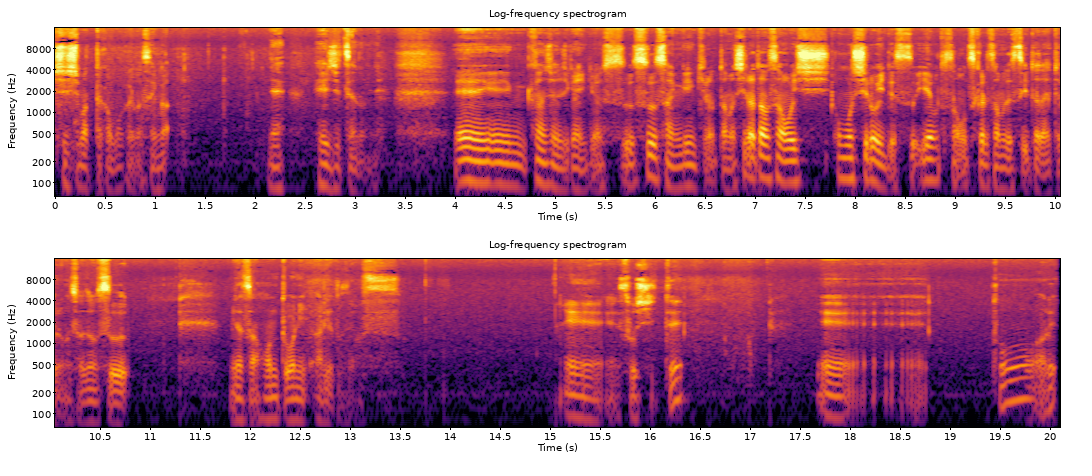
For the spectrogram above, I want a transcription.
してしまったかもわかりませんが。ね、平日やのにね。えー感謝の時間いきます。スーさん元気の玉。白玉さんおいし、面白いです。家元さんお疲れ様です。いただいております。ありがとうございます。皆さん本当にありがとうございます。えーそして、えー、と、あれ？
